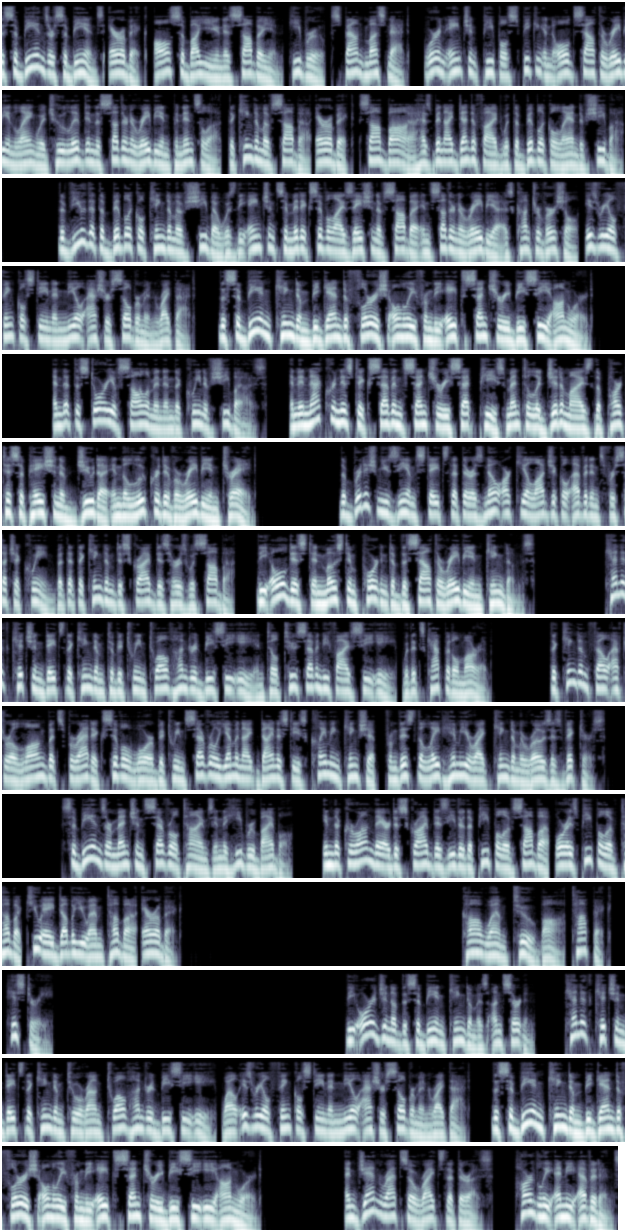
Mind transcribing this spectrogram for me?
The Sabaeans or Sabaeans Arabic, al as Sabayan, Hebrew, Spound Musnad, were an ancient people speaking an Old South Arabian language who lived in the southern Arabian Peninsula. The Kingdom of Saba Arabic, Sa has been identified with the biblical land of Sheba. The view that the biblical kingdom of Sheba was the ancient Semitic civilization of Saba in southern Arabia is controversial. Israel Finkelstein and Neil Asher Silberman write that the Sabaean kingdom began to flourish only from the 8th century BC onward, and that the story of Solomon and the Queen of Sheba is an anachronistic 7th century set piece meant to legitimize the participation of Judah in the lucrative Arabian trade. The British Museum states that there is no archaeological evidence for such a queen but that the kingdom described as hers was Saba, the oldest and most important of the South Arabian kingdoms. Kenneth Kitchen dates the kingdom to between 1200 BCE until 275 CE, with its capital Marib. The kingdom fell after a long but sporadic civil war between several Yemenite dynasties claiming kingship, from this the late Himyarite kingdom arose as victors. Sabaeans are mentioned several times in the Hebrew Bible. In the Quran they are described as either the people of Saba, or as people of Tuba Arabic. History The origin of the Sabaean kingdom is uncertain. Kenneth Kitchen dates the kingdom to around 1200 BCE, while Israel Finkelstein and Neil Asher Silberman write that, "...the Sabaean kingdom began to flourish only from the 8th century BCE onward." And Jan Retsö writes that there is, "...hardly any evidence,"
